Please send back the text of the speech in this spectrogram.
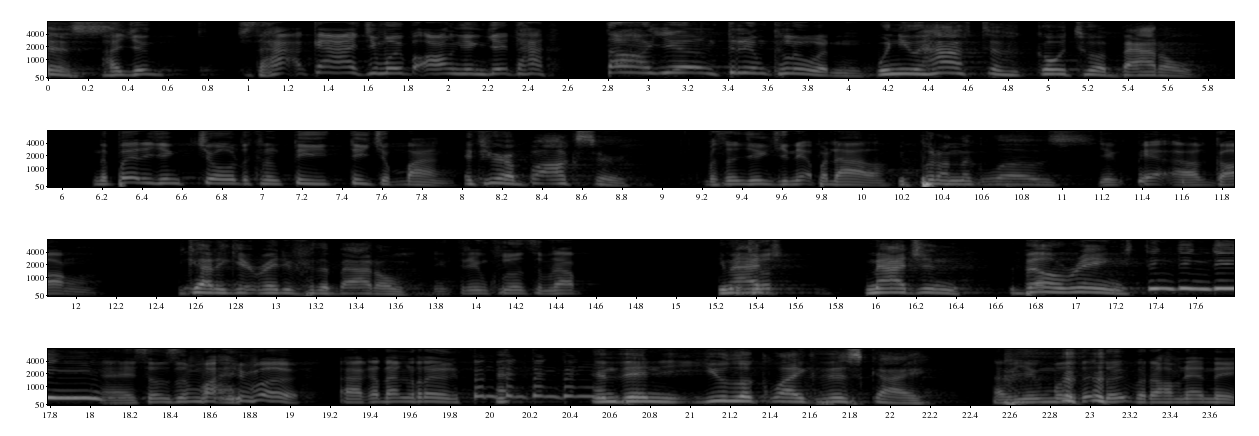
this. ហើយយើងសហការជាមួយព្រះអង្គយើងនិយាយថាតោះយើងត្រៀមខ្លួន When you have to go to a battle, នៅពេលដែលយើងចូលទៅក្នុងទីទីចម្បាំង if you're a boxer, បើសិនយើងជាអ្នកបដាល់ you put on the gloves. យើងពាក់អឺកង់ You got to get ready for the battle. យើងត្រៀមខ្លួនសម្រាប់ Imagine, imagine the bell rings, ding, ding, ding. ហើយសុំសម័យមើលអាកណ្ដឹងរើតឹងតឹងតឹងតឹង And then you look like this guy. ហើយយើងមើលទៅដូចបរិសម្នាក់នេះ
